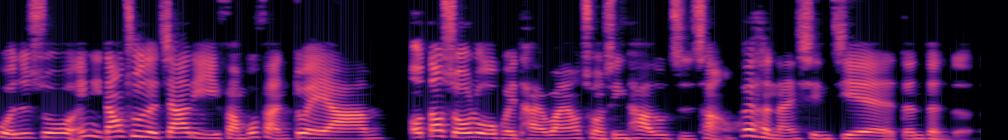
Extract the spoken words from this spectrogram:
或者是说，哎，你当初的家里反不反对啊？哦，到时候如果回台湾要重新踏入职场，会很难衔接等等的。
